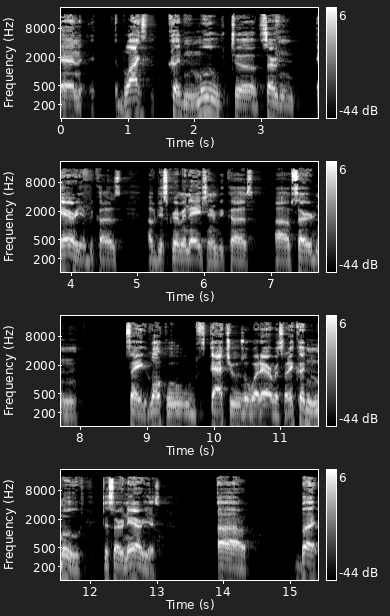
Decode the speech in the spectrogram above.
and blacks couldn't move to a certain area because of discrimination because of certain say local statues or whatever so they couldn't move to certain areas uh, but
